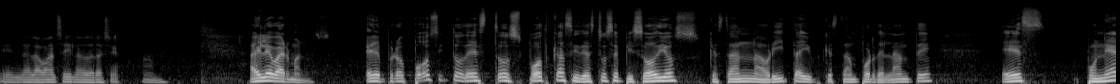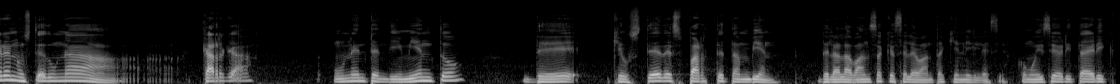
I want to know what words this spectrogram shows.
en la alabanza y la adoración. Amén. Ahí le va, hermanos. El propósito de estos podcasts y de estos episodios que están ahorita y que están por delante es poner en usted una carga, un entendimiento de que usted es parte también de la alabanza que se levanta aquí en la iglesia. Como dice ahorita Eric,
